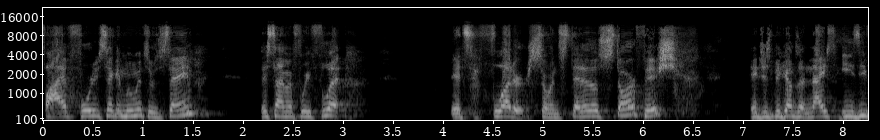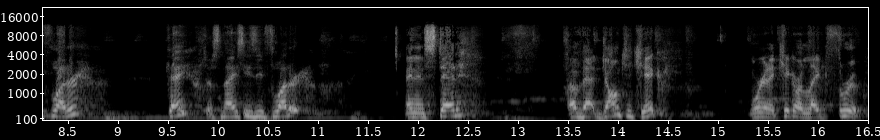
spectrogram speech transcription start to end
five 40 second movements are the same. This time, if we flip, it's flutters. So instead of those starfish, it just becomes a nice, easy flutter. Okay, just nice, easy flutter. And instead of that donkey kick, we're gonna kick our leg through.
